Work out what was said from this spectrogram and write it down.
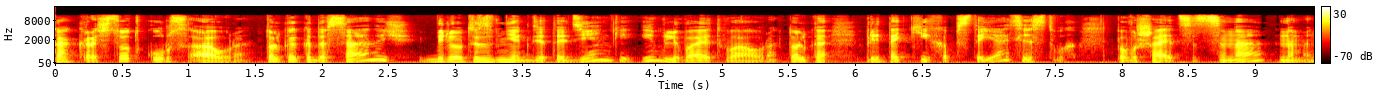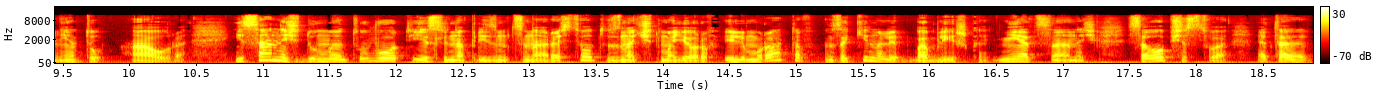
как растет курс аура. Только когда Саныч берет извне где-то деньги и вливает в аура. Только при таких обстоятельствах повышается цена на монету аура. И Саныч думает, вот, если на призм цена растет, значит Майоров или Муратов закинули баблишко. Нет, Саныч, сообщество это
